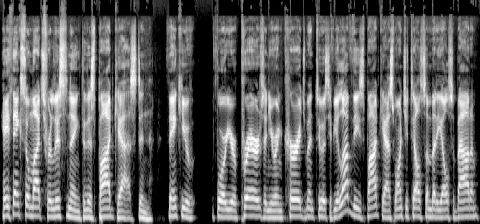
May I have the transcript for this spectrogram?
Hey, thanks so much for listening to this podcast. And thank you for your prayers and your encouragement to us. If you love these podcasts, why don't you tell somebody else about them?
